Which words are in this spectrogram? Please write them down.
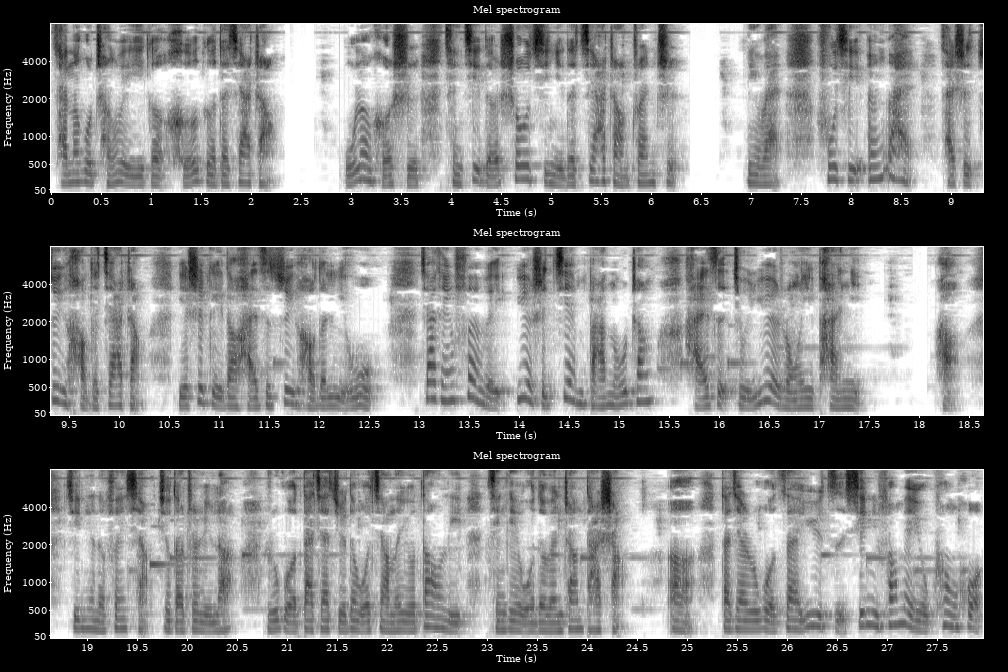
才能够成为一个合格的家长。无论何时，请记得收起你的家长专制。另外，夫妻恩爱才是最好的家长，也是给到孩子最好的礼物。家庭氛围越是剑拔弩张，孩子就越容易叛逆。好，今天的分享就到这里了。如果大家觉得我讲的有道理，请给我的文章打赏啊！大家如果在育子心理方面有困惑，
